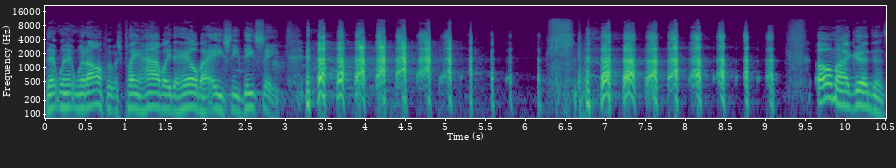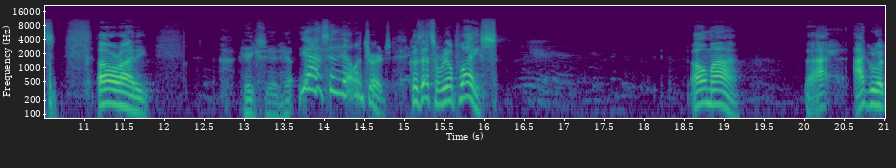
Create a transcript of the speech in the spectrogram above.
that when it went off, it was playing Highway to Hell by AC/DC. oh, my goodness. All righty. He said, hell. Yeah, I said hell in church because that's a real place. Oh, my. I, I grew up.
